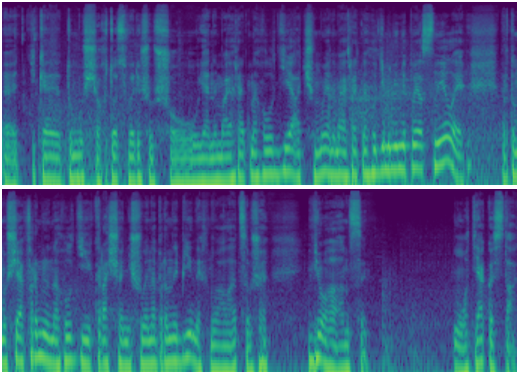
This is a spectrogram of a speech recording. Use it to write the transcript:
Е, тільки тому, що хтось вирішив, що я не маю грати на голді. А чому я не маю грати на голді, мені не пояснили. При тому, що я фармлю на голді краще, ніж ви на бронебійних, ну але це вже нюанси. От, якось так.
